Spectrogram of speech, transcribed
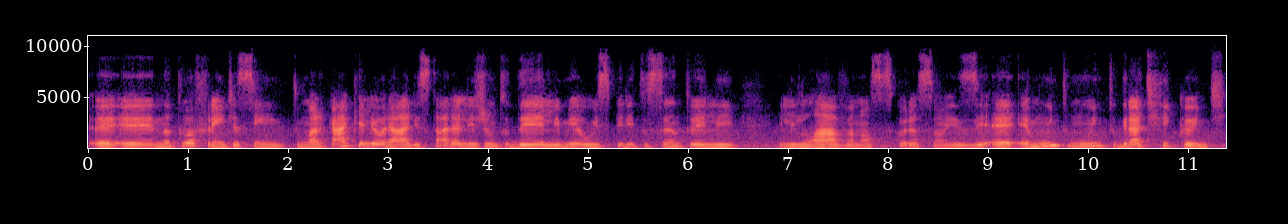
é, é, na tua frente, assim, tu marcar aquele horário, estar ali junto dele, meu, o Espírito Santo ele ele lava nossos corações, é, é muito muito gratificante.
